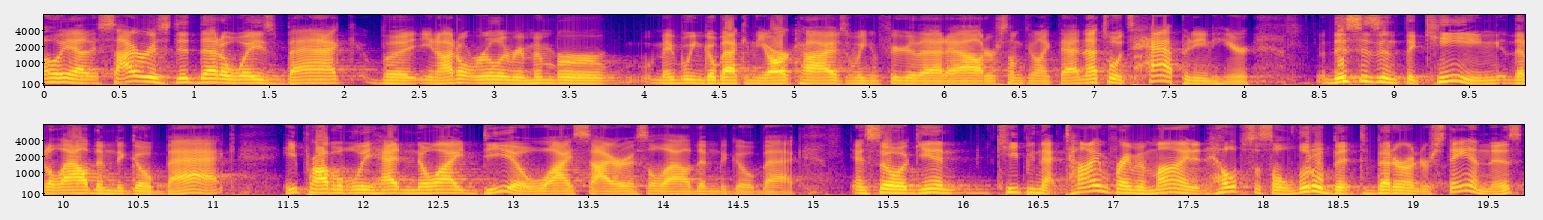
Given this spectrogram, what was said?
oh yeah, Cyrus did that a ways back, but you know I don't really remember. Maybe we can go back in the archives and we can figure that out or something like that. And that's what's happening here. This isn't the king that allowed them to go back. He probably had no idea why Cyrus allowed them to go back. And so again, keeping that time frame in mind, it helps us a little bit to better understand this.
